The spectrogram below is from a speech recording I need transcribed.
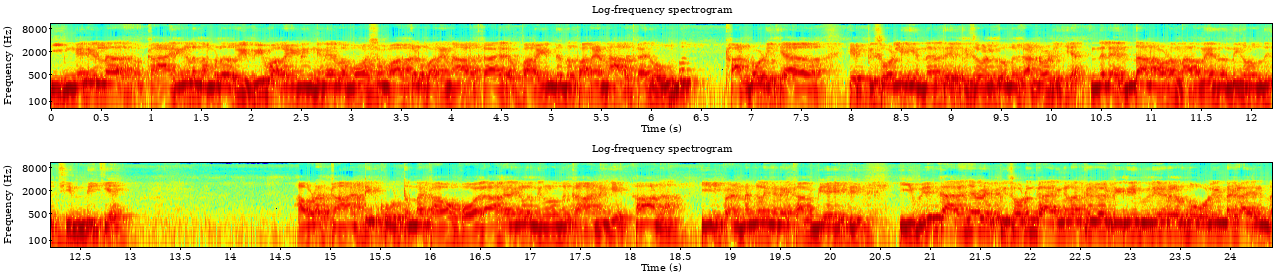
ഇങ്ങനെയുള്ള കാര്യങ്ങൾ നമ്മൾ റിവ്യൂ പറയണം ഇങ്ങനെയുള്ള മോശം വാക്കുകൾ പറയുന്ന ആൾക്കാർ പറയുന്നുണ്ടെന്ന് പറയുന്ന ആൾക്കാർ ഒന്ന് കണ്ണോടിക്കുക. എപ്പിസോഡിലേക്ക് ഇന്നലത്തെ എപ്പിസോഡിലേക്ക് ഒന്ന് കണ്ണോടിക്കുക. ഇന്നലെ എന്താണ് അവിടെ നടന്നതെന്ന് നിങ്ങളൊന്ന് ചിന്തിക്കുക. അവിടെ കാട്ടിക്കൂട്ടുന്ന കോലാഹലങ്ങൾ നിങ്ങളൊന്ന് കാണുക കാണുക. ഈ പെണ്ണുങ്ങൾ ഇങ്ങനെ കമ്പിയായിട്ട് ഇവർ കരഞ്ഞ എപ്പിസോഡും കാര്യങ്ങളൊക്കെ കേട്ടിട്ട് ഇവർ കിടന്ന് ഓളിയേണ്ട കാര്യമുണ്ട.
